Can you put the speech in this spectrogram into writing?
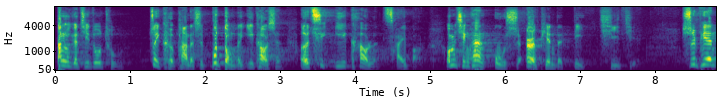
当一个基督徒最可怕的是不懂得依靠神，而去依靠了财宝。我们请看五十二篇的第七节，诗篇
